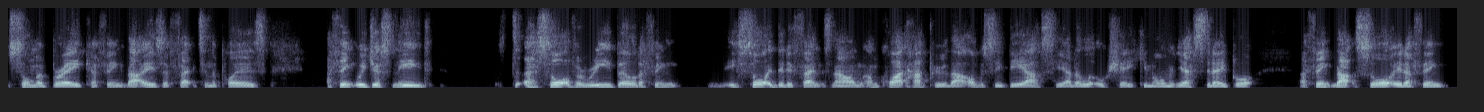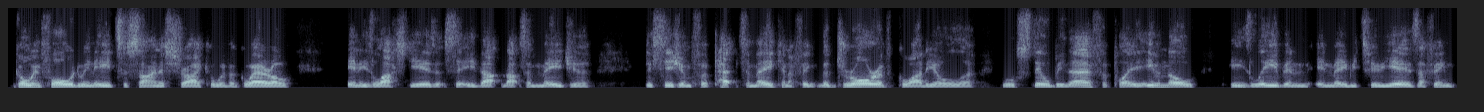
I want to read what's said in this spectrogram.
summer break, I think that is affecting the players. I think we just need a sort of a rebuild. I think he's sorted the defence now. I'm, I'm quite happy with that. Obviously, Dias, he had a little shaky moment yesterday, but I think that's sorted. I think going forward, we need to sign a striker with Aguero in his last years at City. That that's a major decision for Pep to make, and I think the draw of Guardiola will still be there for play, even though he's leaving in maybe two years. I think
